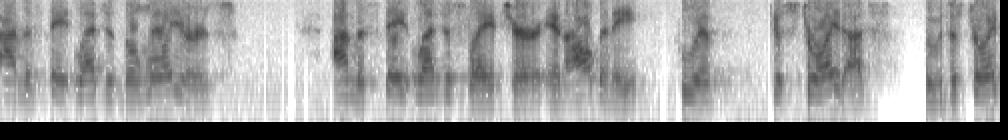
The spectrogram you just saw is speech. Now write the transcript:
on the state leg the lawyers on the state legislature in Albany who have destroyed us, who have destroyed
